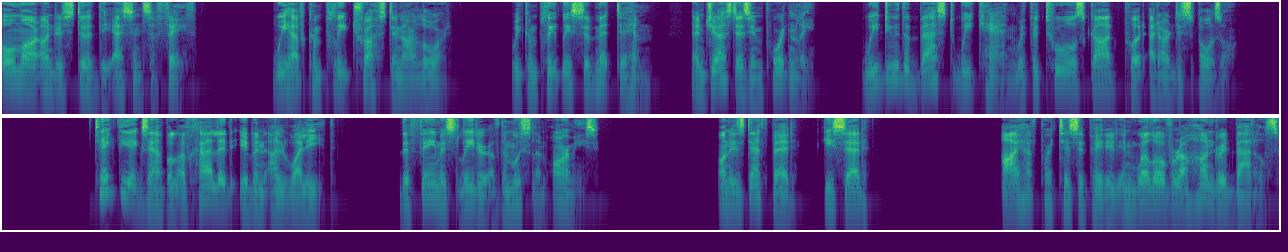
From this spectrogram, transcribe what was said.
Omar understood the essence of faith. We have complete trust in our Lord. We completely submit to Him, and just as importantly, we do the best we can with the tools God put at our disposal. Take the example of Khalid ibn al Walid, the famous leader of the Muslim armies. On his deathbed, he said, I have participated in well over a hundred battles.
